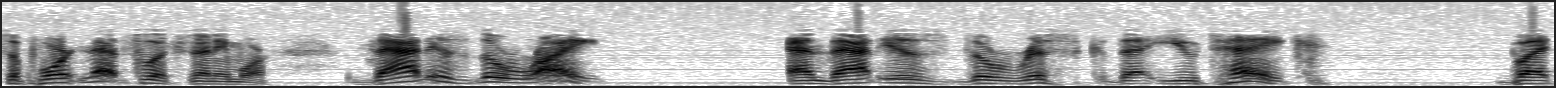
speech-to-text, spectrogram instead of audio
support Netflix anymore. That is the right, and that is the risk that you take. But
